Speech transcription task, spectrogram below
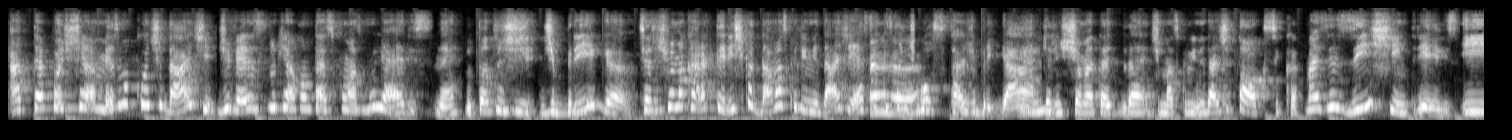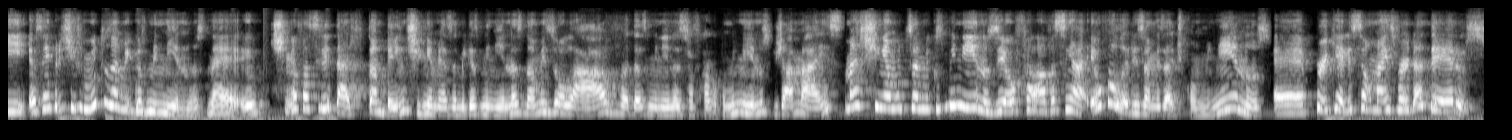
até pode ter a mesma quantidade de vezes do que acontece com as mulheres, né? Do tanto de, de briga. Se a gente vê uma característica da masculinidade, essa Aham. questão de gostar de brigar, Sim. que a gente chama até né, de masculinidade tóxica. Mas existe entre eles. E eu sempre tive muitos amigos meninos, né? Eu tinha facilidade. Também tinha minhas amigas meninas, não me isolava das meninas, só ficava com meninos, jamais. Mas tinha muitos amigos meninos. E eu falava assim: ah, eu valorizo a amizade com meninos é, porque eles são mais verdadeiros.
